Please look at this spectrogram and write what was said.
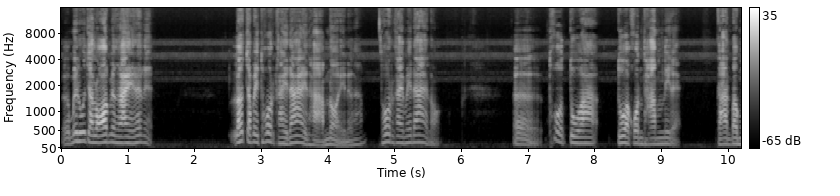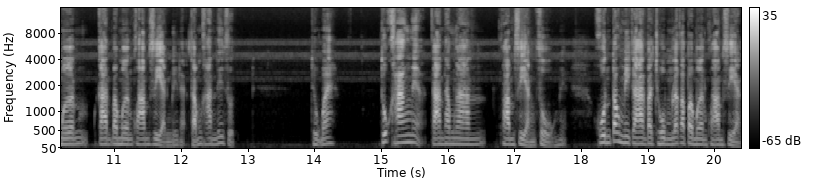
เออ ไม่รู้จะล้อมยังไงแล้วเนี่ย แล้วจะไปโทษใครได้ถามหน่อยนะครับ โทษใครไม่ได้หรอก เออ โทษตัวตัวคนทำนี่แหละ การประเมินการประเมินความเสี่ยงนี่แหละสำคัญที่สุด ถูกไหมทุกครั้งเนี่ย การทำงานความเสี่ยงสูงเนี่ย คุณต้องมีการประชุมแล้วก็ประเมินความเสี่ยง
